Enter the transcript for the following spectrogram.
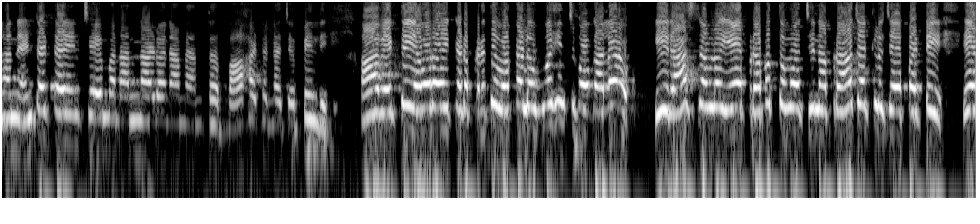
నన్ను ఎంటర్టైన్ చేయమని అన్నాడు అని ఆమె అంత బాహటంగా చెప్పింది. ఆ వ్యక్తి ఎవరో ఇక్కడ ప్రతి ఒక్కళ్ళు ఊహించుకోగలరు. ఈ రాష్ట్రంలో ఏ ప్రభుత్వం వచ్చినా ప్రాజెక్టులు చేపట్టి ఏ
